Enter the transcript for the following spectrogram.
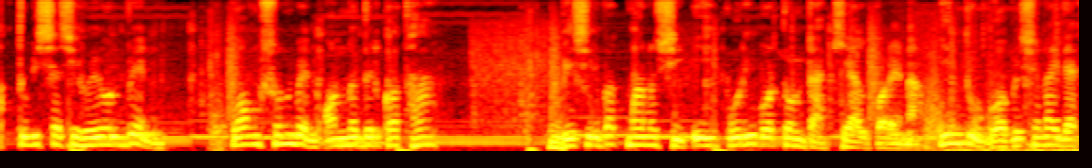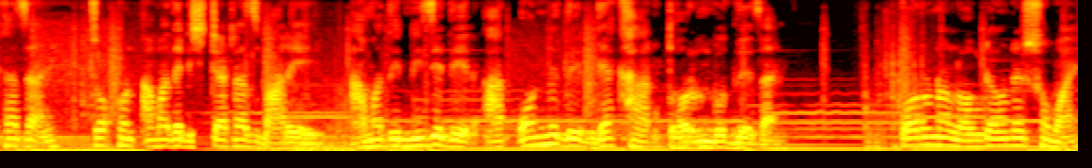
আত্মবিশ্বাসী হয়ে উঠবেন? কম শুনবেন অন্যদের কথা? বেশিরভাগ মানুষই এই পরিবর্তনটা খেয়াল করে না। কিন্তু গবেষণায় দেখা যায়, যখন আমাদের স্ট্যাটাস বাড়ে, আমাদের নিজেদের আর অন্যদের দেখার ধরন বদলে যায়। করোনা লকডাউনের সময়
